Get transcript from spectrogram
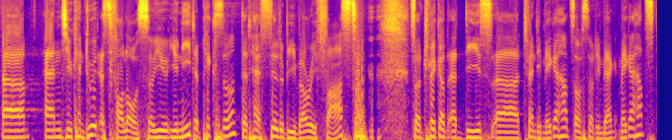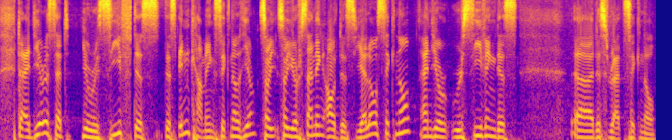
Uh, and you can do it as follows. So you, you need a pixel that has still to be very fast. so triggered at these uh, 20 megahertz or 30 megahertz. The idea is that you receive this, this incoming signal here. So, so you're sending out this yellow signal and you're receiving this uh, this red signal.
